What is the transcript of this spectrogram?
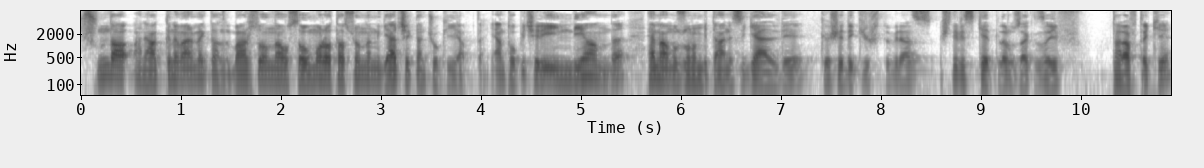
şunu da hani hakkını vermek lazım. Barcelona o savunma rotasyonlarını gerçekten çok iyi yaptı. Yani top içeriye indiği anda hemen uzunun bir tanesi geldi. Köşedeki şutu biraz işte risk ettiler uzak zayıf taraftaki.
